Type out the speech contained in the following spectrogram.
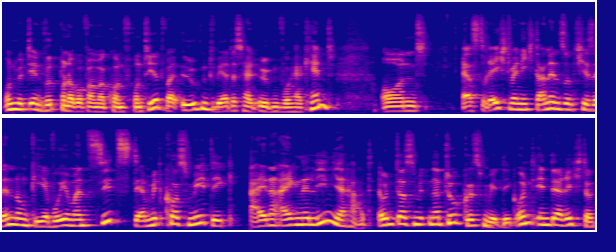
und mit denen wird man aber auf einmal konfrontiert, weil irgendwer das halt irgendwoher kennt. Und Erst recht, wenn ich dann in solche Sendungen gehe, wo jemand sitzt, der mit Kosmetik eine eigene Linie hat und das mit Naturkosmetik und in der Richtung,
